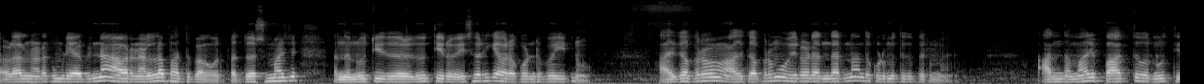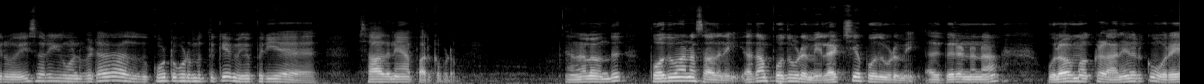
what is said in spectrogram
அவளால் நடக்க முடியாது அப்படின்னா அவரை நல்லா பார்த்துப்பாங்க. ஒரு பத்து வருஷமாச்சு அந்த நூற்றி நூற்றி இருபது வயசு வரைக்கும் அவரை கொண்டு போயிடணும். அதுக்கப்புறம் அதுக்கப்புறமும் உயிரோடு இருந்தாருன்னா அந்த குடும்பத்துக்கு பெருமை. அந்த மாதிரி பார்த்து ஒரு நூற்றி இருபது வயசு வரைக்கும் கொண்டு போயிட்டால் அது கூட்டு குடும்பத்துக்கே மிகப்பெரிய சாதனையாக பார்க்கப்படும். அதனால் வந்து பொதுவான சாதனை. அதான் பொது உடைமை லட்சிய பொது உடைமை. அது பேர் என்னென்னா உலக மக்கள் அனைவருக்கும் ஒரே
